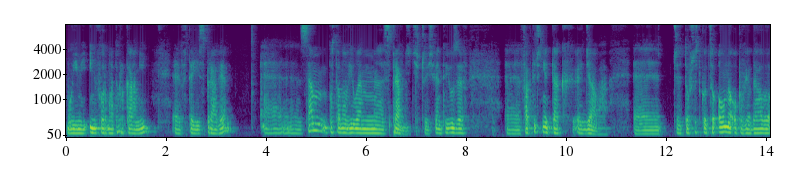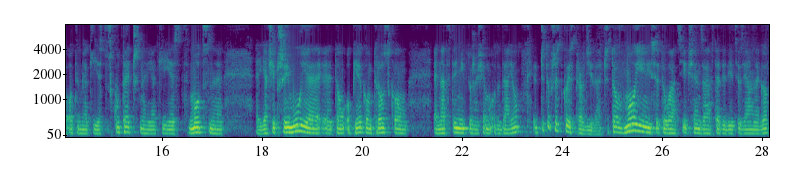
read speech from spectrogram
moimi informatorkami e, w tej sprawie, e, sam postanowiłem sprawdzić, czy święty Józef e, faktycznie tak e, działa. Czy to wszystko, co one opowiadały o tym, jaki jest skuteczny, jaki jest mocny, jak się przejmuje e, tą opieką, troską e, nad tymi, którzy się mu oddają, czy to wszystko jest prawdziwe? Czy to w mojej sytuacji księdza wtedy diecezjalnego,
